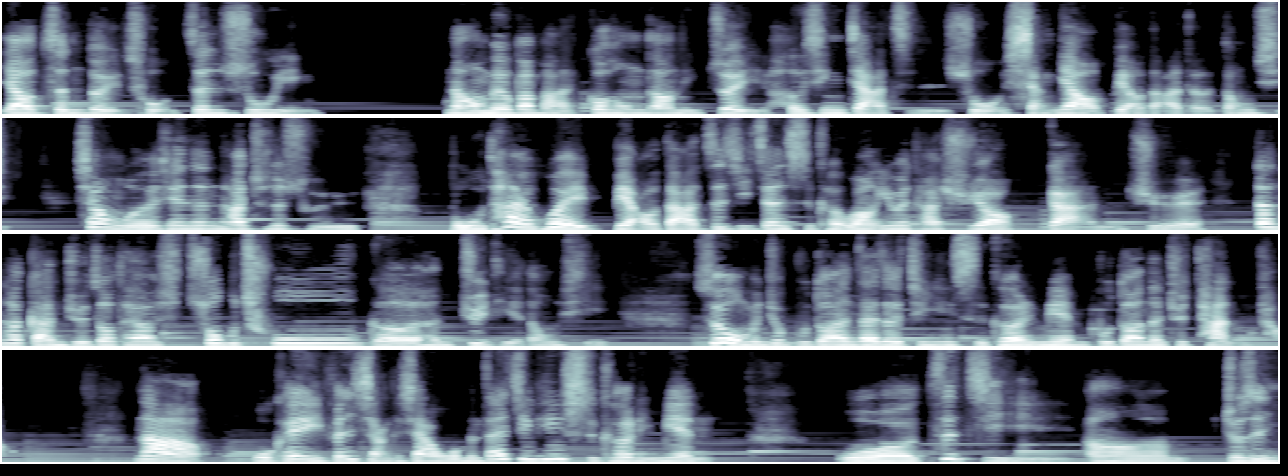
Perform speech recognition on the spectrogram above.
要争对错、争输赢，然后没有办法沟通到你最核心价值所想要表达的东西。像我的先生，他就是属于不太会表达自己真实渴望，因为他需要感觉，但他感觉之后他又说不出个很具体的东西。所以我们就不断在这个精心时刻里面不断的去探讨。那我可以分享一下我们在精心时刻里面，我自己嗯，就是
